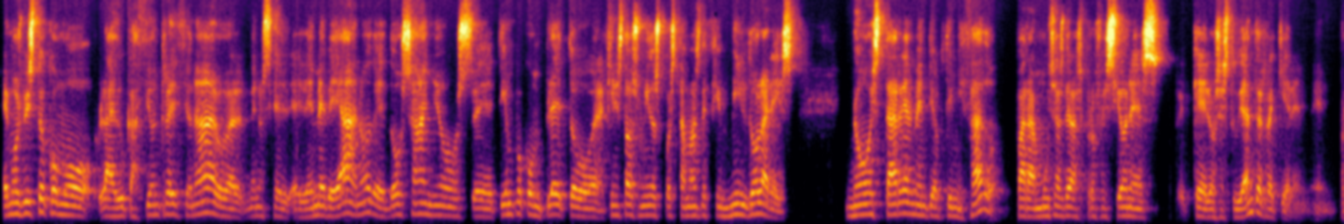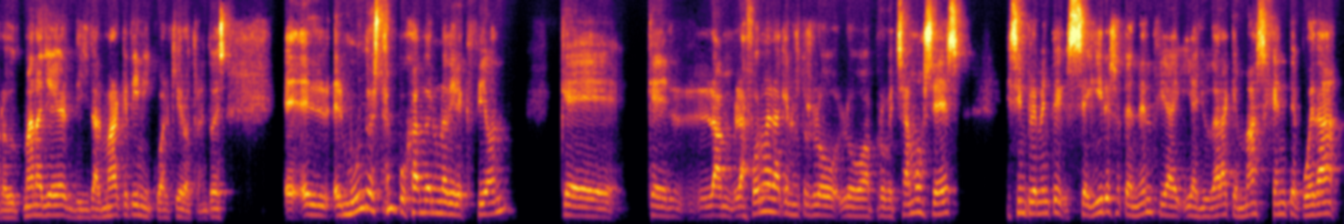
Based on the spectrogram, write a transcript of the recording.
Hemos visto como la educación tradicional, o al menos el, MBA, ¿no? De dos años, eh, tiempo completo, aquí en Estados Unidos cuesta más de 100 mil dólares, no está realmente optimizado para muchas de las profesiones que los estudiantes requieren, en Product Manager, Digital Marketing y cualquier otra. Entonces, el, mundo está empujando en una dirección que, la, forma en la que nosotros lo, aprovechamos es simplemente seguir esa tendencia y ayudar a que más gente pueda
